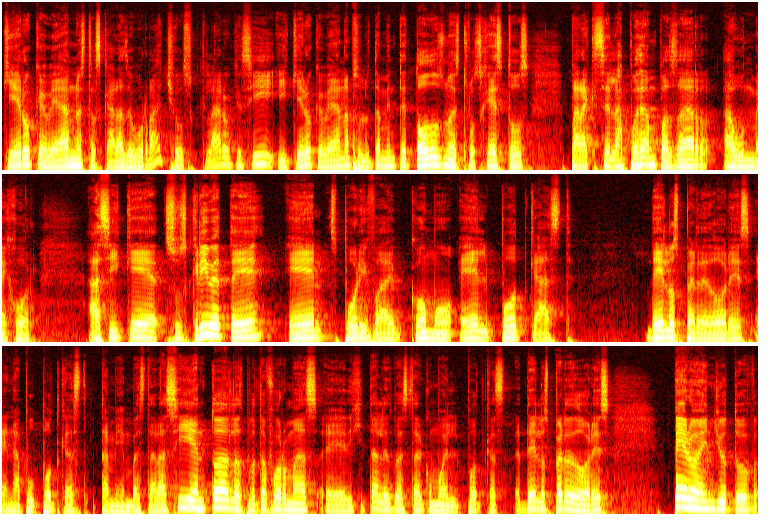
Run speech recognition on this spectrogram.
quiero que vean nuestras caras de borrachos, claro que sí, y quiero que vean absolutamente todos nuestros gestos para que se la puedan pasar aún mejor. Así que suscríbete en Spotify como el podcast de los perdedores en Apple Podcast también va a estar así. En todas las plataformas eh, digitales va a estar como el podcast de los perdedores. Pero en YouTube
